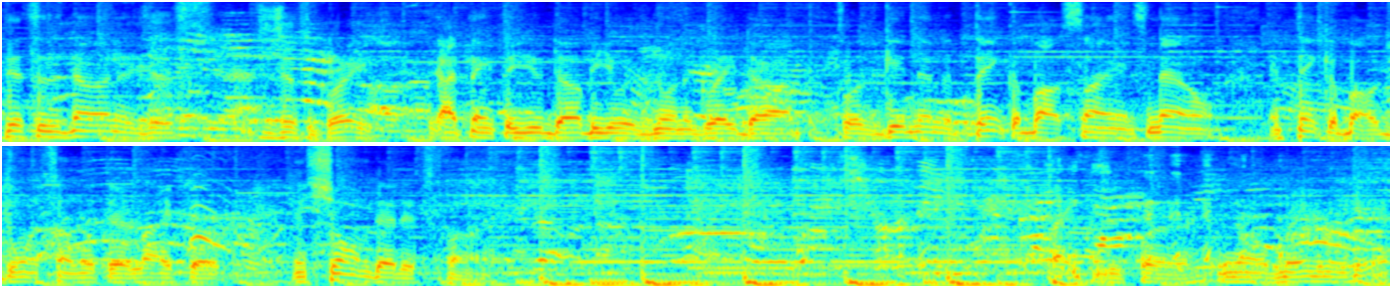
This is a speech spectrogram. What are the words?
this is done is just, it's just great. I think the UW is doing a great job. So it's getting them to think about science now and think about doing something with their life that, and show them that it's fun. Thank you for, you know, bringing me here.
